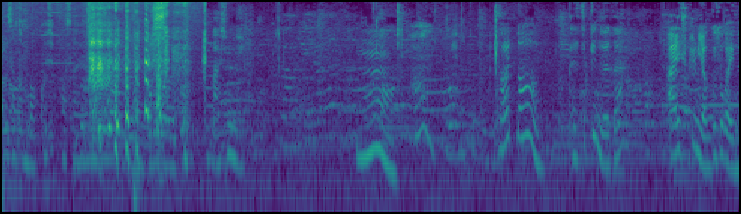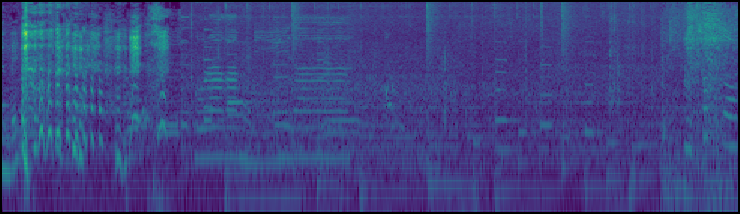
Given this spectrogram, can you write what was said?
여기서 좀 먹고 싶어서요. 맛있네. 음. 맛있다. 베스킨 왜 가? 아이스크림 연구소가 있는데. 돌아갑니다. 미쳤어.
